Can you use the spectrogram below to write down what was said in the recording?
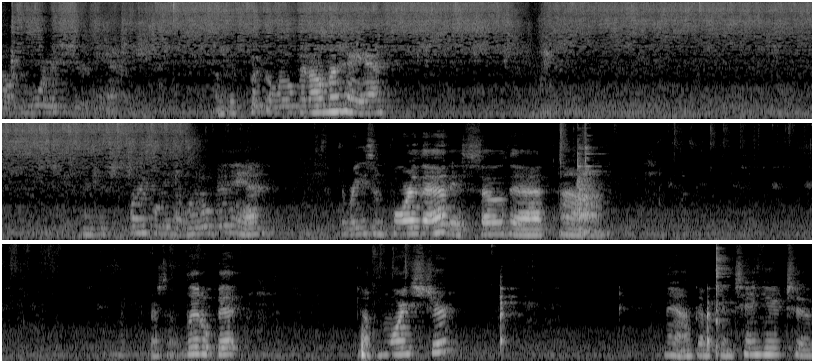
of moisture in. I'm just putting a little bit on my hand. And just sprinkling a little bit in. The reason for that is so that um, there's a little bit of moisture. Now I'm going to continue to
